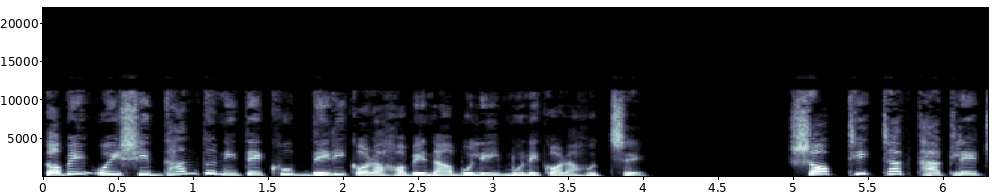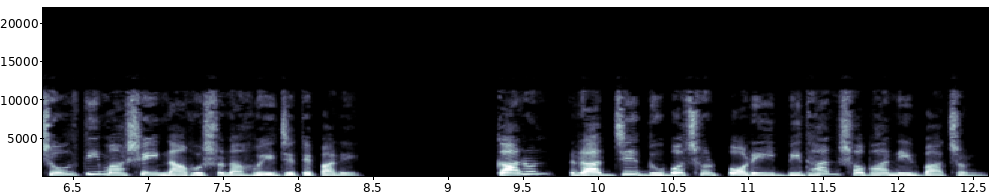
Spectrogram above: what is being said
তবে ওই সিদ্ধান্ত নিতে খুব দেরি করা হবে না বলেই মনে করা হচ্ছে। সব ঠিকঠাক থাকলে চলতি মাসেই না ঘোষণা হয়ে যেতে পারে। কারণ রাজ্যে দুবছর পরেই বিধানসভা নির্বাচন।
